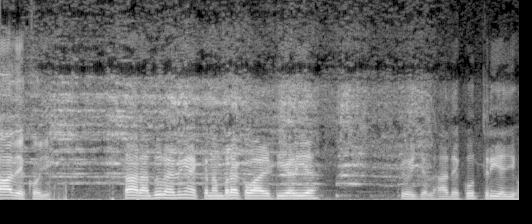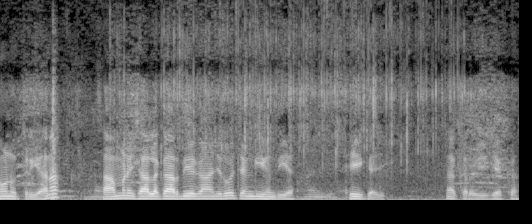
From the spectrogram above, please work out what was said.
ਆਹ ਦੇਖੋ ਜੀ। ਧਾਰਾਂ ਧੂਰਾਂ ਦੀਆਂ ਇੱਕ ਨੰਬਰ ਆ ਕੁਆਲਿਟੀ ਵਾਲੀ ਆ। ਕੋਈ ਚੱਲ, ਆਹ ਦੇਖੋ, ਉਤਰੀ ਆ ਜੀ, ਹੁਣ ਉਤਰੀ ਆ, ਹਨਾ? ਸਾਹਮਣੇ ਛੱਲ ਕਰਦੀ ਹੈ ਗਾਂ, ਜਦੋਂ ਚੰਗੀ ਹੁੰਦੀ ਆ। ਠੀਕ ਹੈ ਜੀ। ਨਾ ਕਰੋ ਜੀ ਚੈੱਕ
